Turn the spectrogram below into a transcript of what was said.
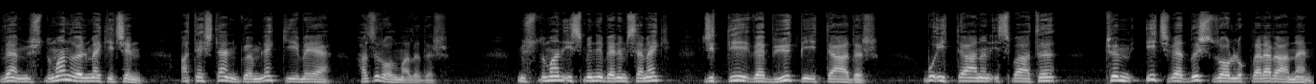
ve Müslüman ölmek için ateşten gömlek giymeye hazır olmalıdır. Müslüman ismini benimsemek ciddi ve büyük bir iddiadır. Bu iddianın ispatı tüm iç ve dış zorluklara rağmen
